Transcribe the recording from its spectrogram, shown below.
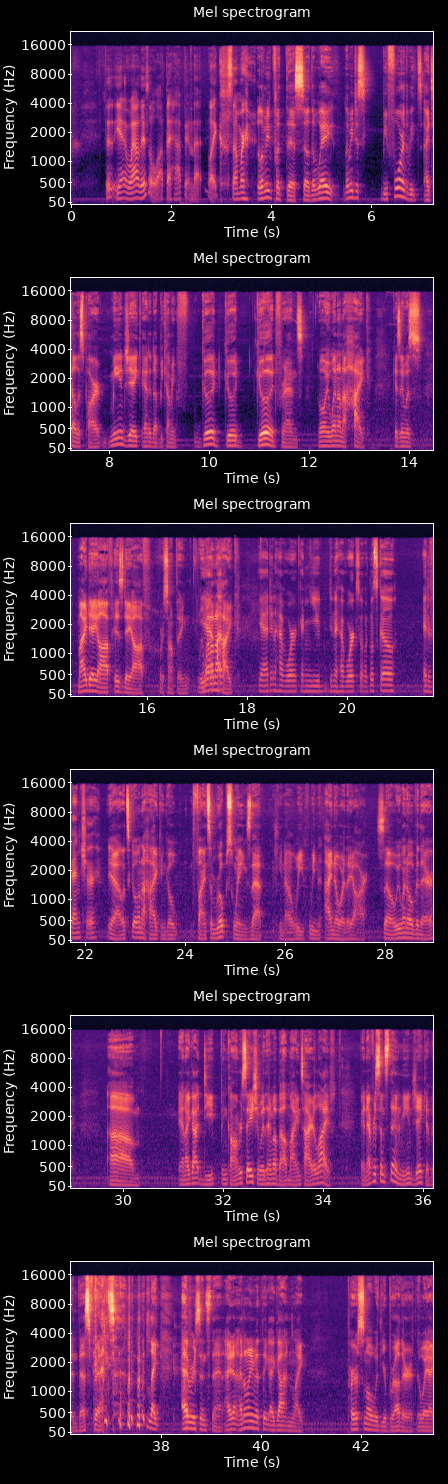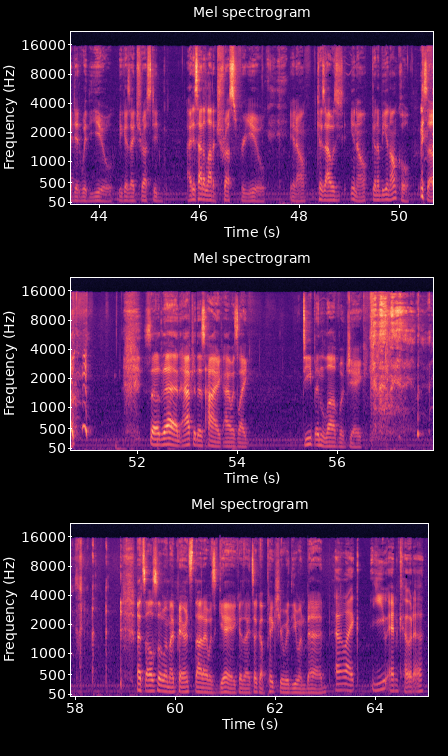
th- yeah, wow, there's a lot that happened that like summer. let me put this. So, the way, let me just, before we, I tell this part, me and Jake ended up becoming f- good, good, good friends when we went on a hike because it was my day off, his day off, or something. We went on a I- hike. Yeah, I didn't have work and you didn't have work, so like let's go adventure. Yeah, let's go on a hike and go find some rope swings that you know we we I know where they are. So we went over there, um, and I got deep in conversation with him about my entire life. And ever since then, me and Jake have been best friends. like ever since then, I don't I don't even think I gotten like personal with your brother the way I did with you because I trusted. I just had a lot of trust for you, you know, because I was you know gonna be an uncle. So. So then after this hike, I was like deep in love with Jake. That's also when my parents thought I was gay because I took a picture with you in bed. I like you and Coda.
